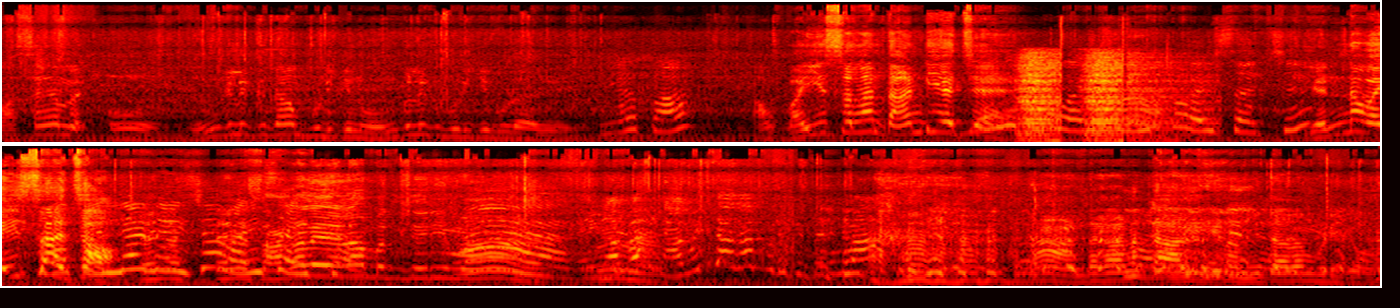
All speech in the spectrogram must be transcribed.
பசங்க ஓ உங்களுக்கு தான் பிடிக்கணும். உங்களுக்கு பிடிக்க கூடாது அவன் வயசெல்லாம் தாண்டியாச்சே. என்ன வயசாச்சா? சகலையெல்லாம் பத்தி தெரியுமா? அந்த காலத்து ஆளுக்கு தான் பிடிக்கும்.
